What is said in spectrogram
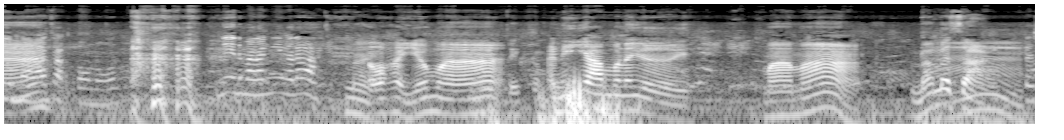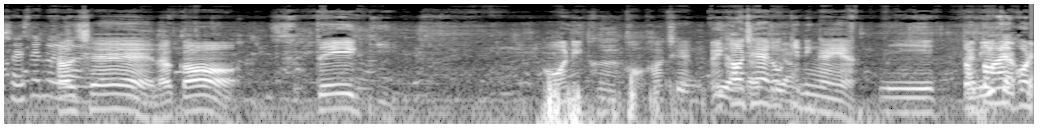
นะจากตรงนู้นนี่มาแล้วนี่มาแล้วเอาไข่เยอะมา อันนี้ยำอะไรเอ่ย มาม่ามามาสั่งอืมจะใช้เส้นเลยข้าวแช่แล้วก็สเต็กอ๋อนี่ คือของข้าวแช่เฮ้ยข้าวแช่เขากินยังไงอะ มีต้องต้องให้คน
